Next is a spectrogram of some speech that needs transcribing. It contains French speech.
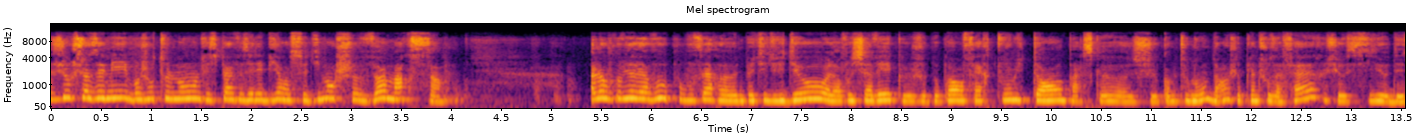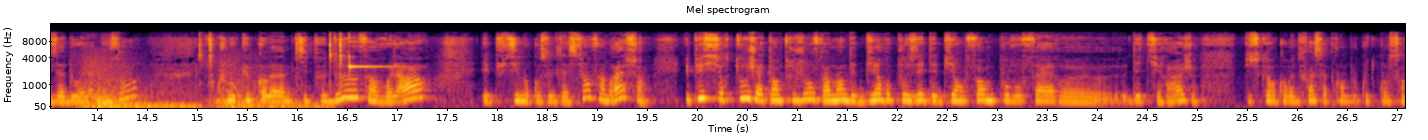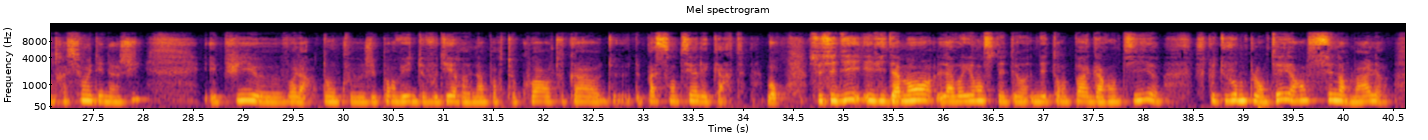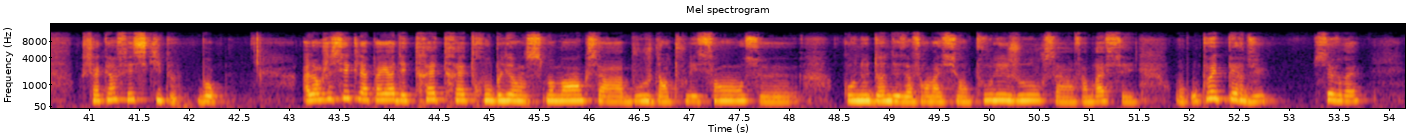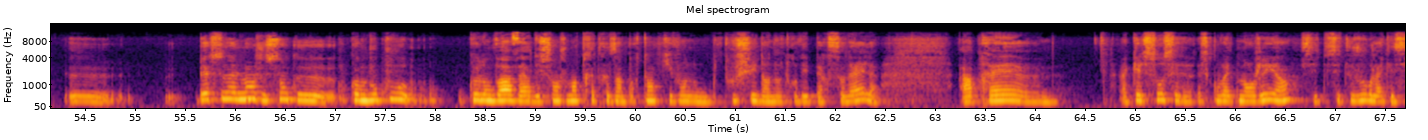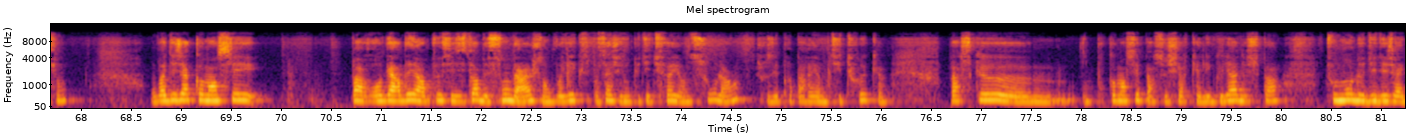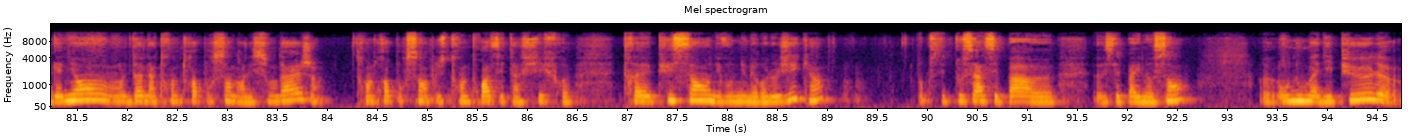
Bonjour chers amis, bonjour tout le monde, j'espère que vous allez bien en ce dimanche 20 mars. Alors je reviens vers vous pour vous faire euh, une petite vidéo. Alors vous savez que je peux pas en faire tout le temps parce que euh, je suis comme tout le monde, hein, j'ai plein de choses à faire. J'ai aussi euh, des ados à la maison, je m'occupe quand même un petit peu d'eux, enfin voilà. Et puis c'est mon consultation, enfin bref. Et puis surtout, j'attends toujours vraiment d'être bien reposée, d'être bien en forme pour vous faire des tirages. Puisque encore une fois, ça prend beaucoup de concentration et d'énergie. Et puis euh, voilà, donc euh, j'ai pas envie de vous dire n'importe quoi, en tout cas de ne pas sentir les cartes. Bon, ceci dit, évidemment, la voyance n'étant pas garantie, je peux toujours me planter, hein, c'est normal. Chacun fait ce qu'il peut. Bon, alors je sais que la période est très très troublée en ce moment, que ça bouge dans tous les sens, euh, qu'on nous donne des informations tous les jours, ça, enfin bref, c'est, on, peut être perdu, c'est vrai. personnellement, je sens que, comme beaucoup, que l'on va vers des changements très très importants qui vont nous toucher dans notre vie personnelle. Après, euh, à quelle sauce est-ce qu'on va être mangé hein? C'est toujours la question. On va déjà commencer par regarder un peu ces histoires de sondage. Donc, vous voyez que c'est pour ça que j'ai une petite feuille en dessous, là. Je vous ai préparé un petit truc. Parce que, euh, pour commencer par ce cher Caligula, n'est-ce pas? Tout le monde le dit déjà gagnant. On le donne à 33% dans les sondages. 33% en plus 33, c'est un chiffre très puissant au niveau numérologique. Hein. Donc tout ça, c'est pas euh, euh, c'est pas innocent. Euh, on nous manipule.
